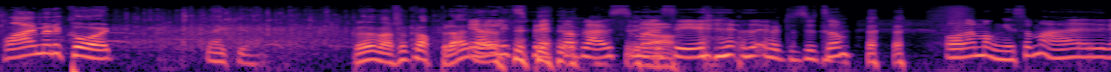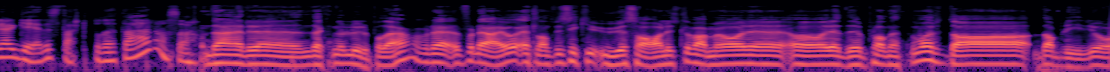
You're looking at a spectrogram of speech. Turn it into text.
Climate Accord. Thank you. Hvem er det som klapper her? Ja, litt spredt applaus, må Ja. jeg si. Det hørtes ut som. Og det er mange som er, reagerer sterkt på dette her, altså. Det er, eh, det er ikke noe å lure på det. For, det. for det er jo et eller annet Hvis ikke USA har lyst til å være med og, og redde planeten vår, da, da blir det jo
